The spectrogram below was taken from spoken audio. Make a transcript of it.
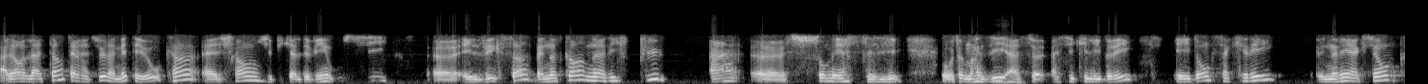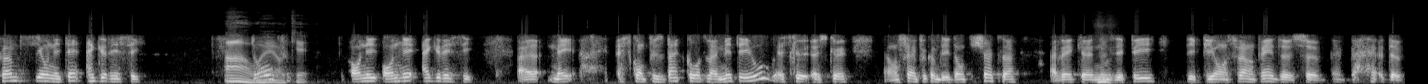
Alors la température, la météo, quand elle change et puis qu'elle devient aussi élevée que ça, ben notre corps n'arrive plus à euh, autrement dit à, s'équilibrer, et donc ça crée une réaction comme si on était agressé. Ah ouais, ok. On est, on est agressé. Euh, mais est-ce qu'on peut se battre contre la météo? Est-ce que, est-ce que, on fait un peu comme des Don Quichotte, là, avec euh, nos hmm. épées, et puis on serait en train de se, de,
